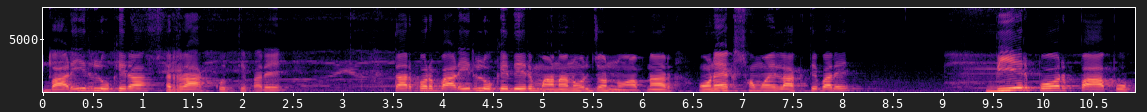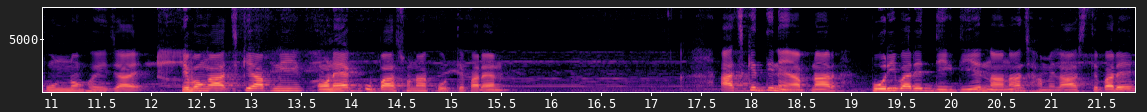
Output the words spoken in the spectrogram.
বাড়ির লোকেরা রাগ করতে পারে। তারপর বাড়ির লোকেদের মানানোর জন্য আপনার অনেক সময় লাগতে পারে। বিয়ের পর পাপ ও পুণ্য হয়ে যায় এবং আজকে আপনি অনেক উপাসনা করতে পারেন। আজকের দিনে আপনার পরিবারের দিক দিয়ে নানা ঝামেলা আসতে পারে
